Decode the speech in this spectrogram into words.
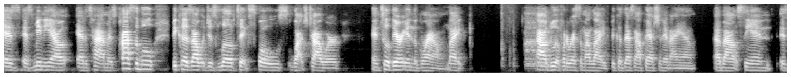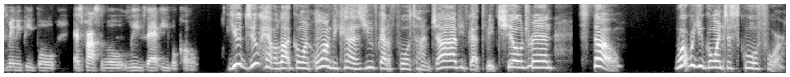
as as many out at a time as possible because I would just love to expose Watchtower until they're in the ground. Like I'll do it for the rest of my life because that's how passionate I am about seeing as many people as possible leave that evil cult. You do have a lot going on because you've got a full-time job, you've got three children. So, what were you going to school for?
